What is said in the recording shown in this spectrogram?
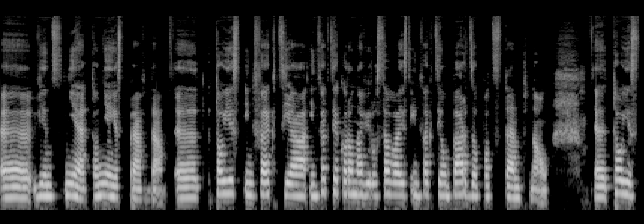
e, więc nie, to nie jest prawda. To jest infekcja, infekcja koronawirusowa jest infekcją bardzo podstępną. To jest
